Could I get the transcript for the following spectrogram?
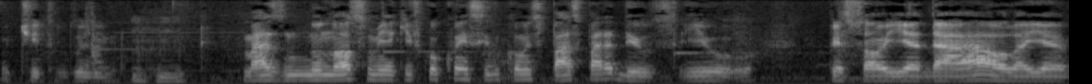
o título do livro. Mas no nosso meio aqui ficou conhecido como Espaço para Deus. E o, pessoal ia dar aula, ia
